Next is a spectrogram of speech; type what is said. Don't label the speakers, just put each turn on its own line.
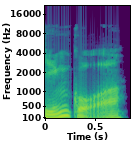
苹果。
